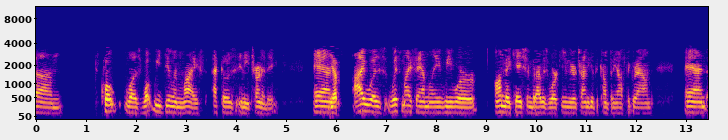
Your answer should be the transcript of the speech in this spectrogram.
um, quote was, "What we do in life echoes in eternity," and yep. I was with my family. We were on vacation, but I was working. We were trying to get the company off the ground. And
